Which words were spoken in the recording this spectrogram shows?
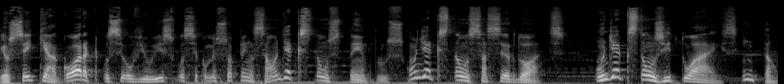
Eu sei que agora que você ouviu isso, você começou a pensar: onde é que estão os templos? Onde é que estão os sacerdotes? Onde é que estão os rituais? Então,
